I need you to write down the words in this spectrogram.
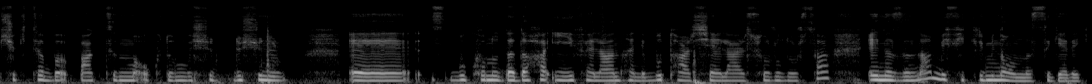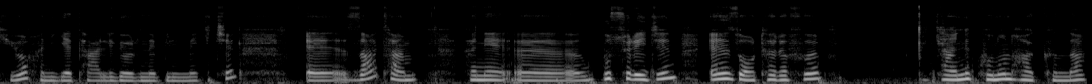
şu kitabı baktın mı okudun mu şu düşünür e, bu konuda daha iyi falan hani bu tarz şeyler sorulursa en azından bir fikrimin olması gerekiyor. Hani yeterli görünebilmek için. E, zaten hani e, bu sürecin en zor tarafı kendi konun hakkında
